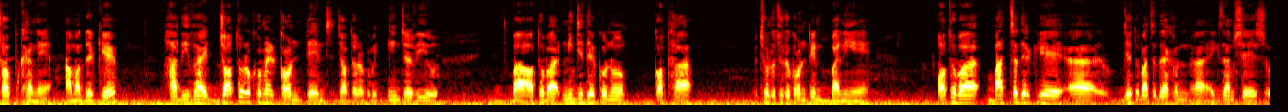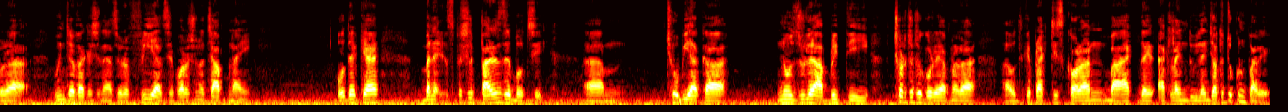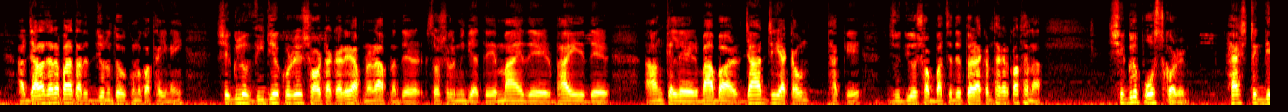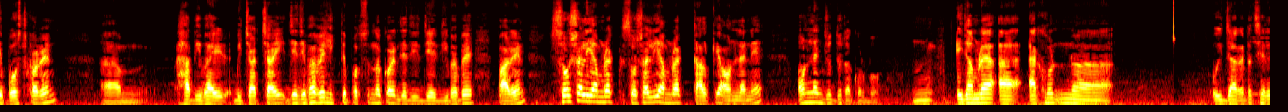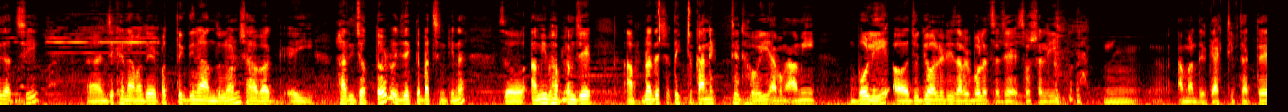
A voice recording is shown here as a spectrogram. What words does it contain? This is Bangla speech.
সবখানে আমাদেরকে হাদি ভাই যত রকমের কন্টেন্ট যত রকমের ইন্টারভিউ বা অথবা নিজেদের কোনো কথা, ছোট ছোট কন্টেন্ট বানিয়ে, অথবা বাচ্চাদেরকে যেহেতু বাচ্চাদের এখন এক্সাম শেষ, ওরা উইন্টার ভ্যাকেশনে আছে, ওরা ফ্রি আছে, পড়াশোনার চাপ নাই, ওদেরকে মানে স্পেশালি প্যারেন্টসদের বলছি ছবি আঁকা, নজরুলের আবৃত্তি, ছোট ছোট করে আপনারা ওদেরকে প্র্যাকটিস করান বা এক লাইন- এক লাইন, দুই লাইন, যতটুকুন পারে। আর যারা যারা পারে, তাদের জন্য তো কোনো কথাই নেই। সেগুলো ভিডিও করে শর্ট আকারে আপনারা আপনাদের সোশ্যাল মিডিয়াতে মায়েদের, ভাইদের আঙ্কেলের বাবার, যার যে অ্যাকাউন্ট থাকে, যদিও সব বাচ্চাদের তো আর অ্যাকাউন্ট থাকার কথা না, সেগুলো পোস্ট করেন। হ্যাশট্যাগ দিয়ে পোস্ট করেন। হাদি ভাইয়ের বিচার চাই, যে যেভাবে লিখতে পছন্দ করেন, যে যে- যেভাবে পারেন। সোশ্যালি আমরা সোশ্যালি আমরা কালকে অনলাইনে, অনলাইন যুদ্ধটা করব। এই যে আমরা এখন ওই জায়গাটা ছেড়ে যাচ্ছি যেখানে আমাদের প্রত্যেক দিনের আন্দোলন, শাহবাগ এই হাদি চত্বর, ওই দেখতে পাচ্ছেন কিনা? তো আমি ভাবলাম যে আপনাদের সাথে একটু কানেক্টেড হই এবং আমি বলি যদিও অলরেডি যাবে বলেছে যে সোশ্যালি আমাদেরকে অ্যাক্টিভ থাকতে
